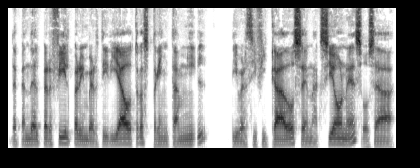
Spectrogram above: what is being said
depende del perfil, pero invertiría otros 30 mil diversificados en acciones, o sea,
